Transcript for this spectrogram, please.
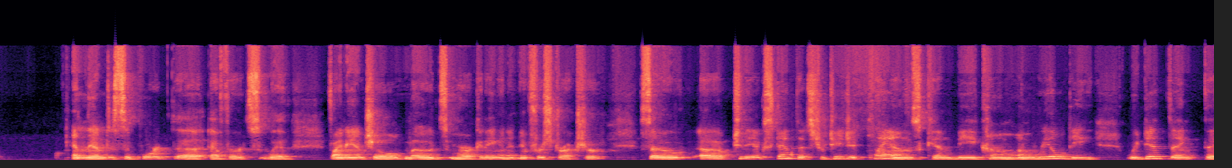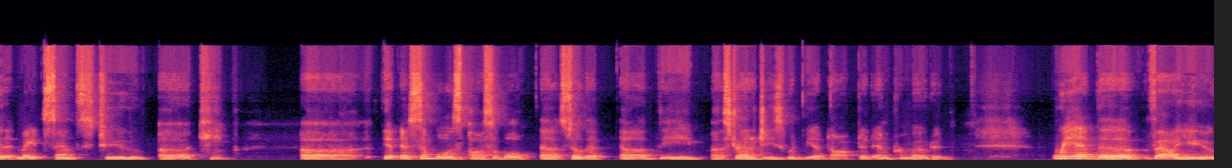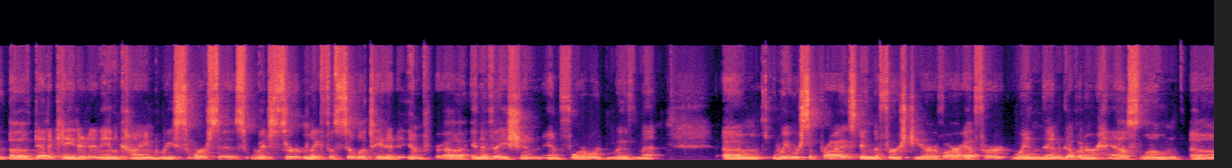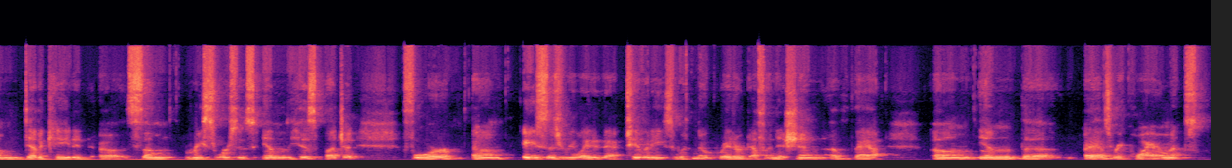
And then to support the efforts with financial modes, marketing, and infrastructure. So, uh, to the extent that strategic plans can become unwieldy, we did think that it made sense to uh, keep it as simple as possible uh, so that uh, the uh, strategies would be adopted and promoted. We had the value of dedicated and in-kind resources, which certainly facilitated in, uh, innovation and forward movement. Um, we were surprised in the first year of our effort when then Governor Haslam um, dedicated uh, some resources in his budget for um, ACEs related activities with no greater definition of that um, in the as requirements.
